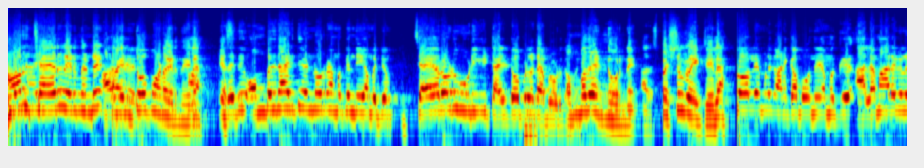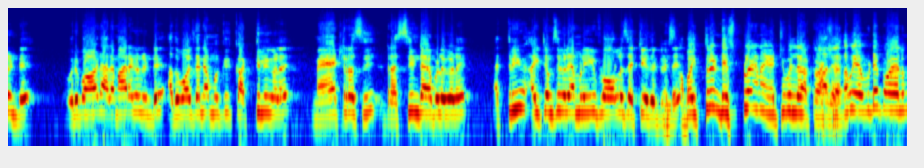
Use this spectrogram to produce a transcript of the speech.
ആറ് ചെയർ വരുന്നുണ്ട് ടൈൽ. ടോപ്പ് ആണ് വരുന്നത് അതായത് ഒമ്പതിനായിരത്തി എണ്ണൂറ് നമുക്ക് എന്ത് ചെയ്യാൻ പറ്റും? ചെയറോട് കൂടി ഈ ടൈൽ ടോപ്പുള്ള ടേബിൾ കൊടുക്കാം ഒമ്പത് എണ്ണൂറിന് സ്പെഷ്യൽ റേറ്റ് ഫ്ലോറിൽ നമ്മൾ കാണിക്കാൻ പോകുന്നത് നമുക്ക് അലമാരകളുണ്ട്. ഒരുപാട് അലമാരകളുണ്ട്. അതുപോലെ തന്നെ നമുക്ക് കട്ടിലുകൾ മാട്രസ് ഡ്രസ്സിംഗ് ടേബിളുകൾ അത്രയും ഐറ്റംസുകൾ നമ്മൾ ഈ ഫ്ലോറിൽ സെറ്റ് ചെയ്തിട്ടുണ്ട്. അപ്പൊ ഇത്രയും ഡിസ്പ്ലേ ആണ് ഏറ്റവും വലിയ അട്രാക്ഷൻ നമുക്ക് എവിടെ പോയാലും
